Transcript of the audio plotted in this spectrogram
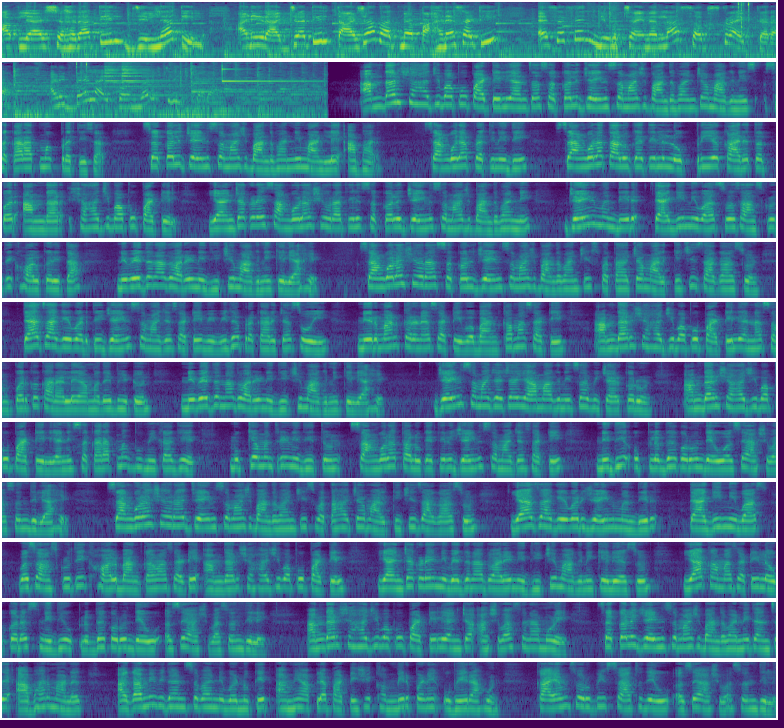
आपल्या शहरातील जिल्ह्यातील आणि राज्यातील ताज्या बातम्या पाहण्यासाठी एस एफ एन न्यूज चॅनलला सबस्क्राईब करा आणि बेल आयकॉनवर क्लिक करा. आमदार शहाजीबापू पाटील यांचा सकल जैन समाज बांधवांच्या मागणीस सकारात्मक प्रतिसाद. सकल जैन समाज बांधवांनी मांडले आभार. सांगोला प्रतिनिधी सांगोला तालुक्यातील लोकप्रिय कार्यतत्पर आमदार शहाजीबापू पाटील यांच्याकडे सांगोला शहरातील सकल जैन समाज बांधवांनी जैन मंदिर त्यागी निवास व सांस्कृतिक हॉलकरिता निवेदनाद्वारे निधीची मागणी केली आहे. सांगोला शहरात सकल जैन समाज बांधवांची स्वतःच्या मालकीची जागा असून त्या जागेवरती जैन समाजासाठी विविध प्रकारच्या सोयी निर्माण करण्यासाठी व बांधकामासाठी आमदार शहाजीबापू पाटील यांना संपर्क कार्यालयामध्ये भेटून निवेदनाद्वारे निधीची मागणी केली आहे. जैन समाजाच्या या मागणीचा विचार करून आमदार शहाजीबापू पाटील यांनी सकारात्मक भूमिका घेत मुख्यमंत्री निधीतून सांगोला तालुक्यातील जैन समाजासाठी निधी उपलब्ध करून देऊ असे आश्वासन दिले आहे. सांगोला शहरात जैन समाज बांधवांची स्वतःच्या मालकीची जागा असून या जागेवर जैन मंदिर त्यागी निवास व सांस्कृतिक हॉल बांधकामासाठी आमदार शहाजीबापू पाटील यांच्याकडे निवेदनाद्वारे निधीची मागणी केली असून या कामासाठी लवकरच निधी उपलब्ध करून देऊ असे आश्वासन दिले. आमदार शहाजीबापू पाटील यांच्या आश्वासनामुळे सकल जैन समाज बांधवांनी त्यांचे आभार मानत आगामी विधानसभा निवडणुकीत आम्ही आपल्या पाठीशी खंबीरपणे उभे राहून कायमस्वरूपी साथ देऊ असे आश्वासन दिले.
